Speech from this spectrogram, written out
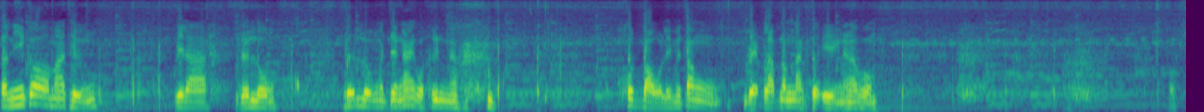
ตอนนี้ก็มาถึงเวลาเดินลง เดินลงมันจะง่ายกว่าขึ้นนะโคตรเบาเลยไม่ต้องแบกรับน้ำหนักตัวเองนะครับผม โอเค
